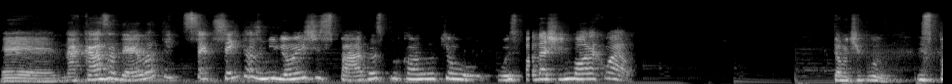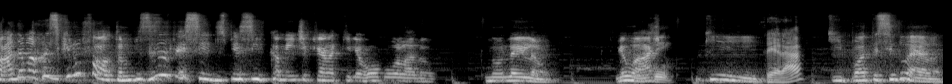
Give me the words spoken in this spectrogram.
é, na casa dela tem 700 milhões de espadas por causa que o, o espadachim mora com ela. Então, tipo, espada é uma coisa que não falta, não precisa ter sido especificamente aquela que ele roubou lá no, no leilão. Eu acho Sim. que. Será? Que pode ter sido ela.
